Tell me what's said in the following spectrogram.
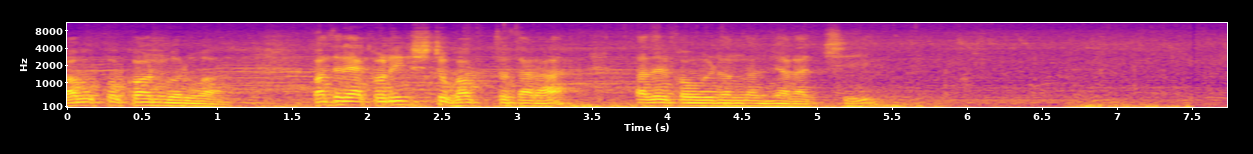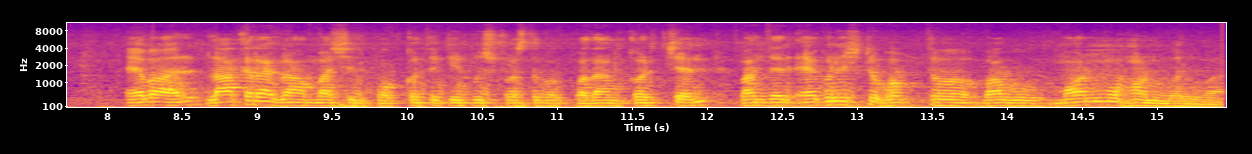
বাবু খোকন বড়ুয়া। আমাদের একনিষ্ঠ ভক্ত তারা, তাদেরকে অভিনন্দন জানাচ্ছি। এবার লাকড়া গ্রামবাসীর পক্ষ থেকে পুষ্পস্তবক প্রদান করছেন আমাদের একনিষ্ঠ ভক্ত বাবু মনমোহন বড়ুয়া।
